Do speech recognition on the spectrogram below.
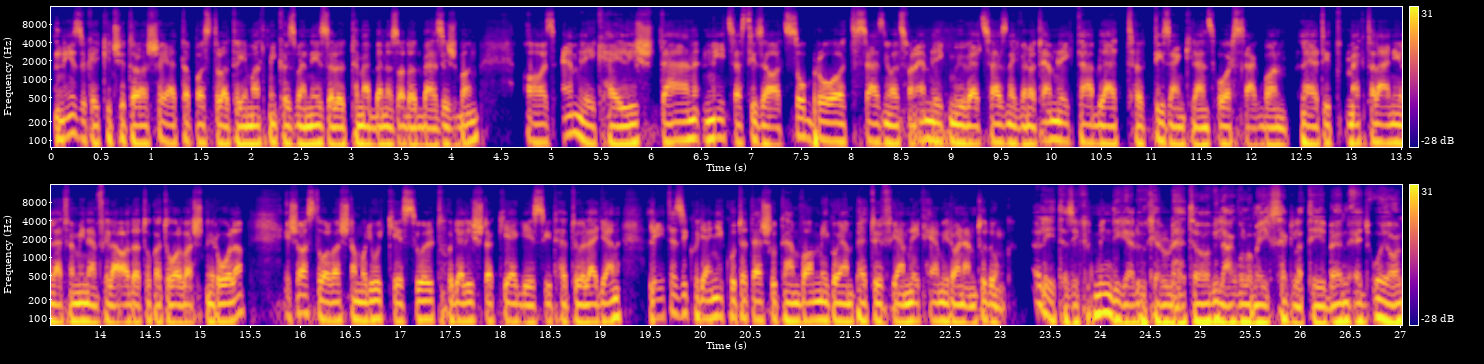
Nézzük egy kicsit a saját tapasztalataimat, miközben nézelődtem ebben az adatbázisban. Az emlékhely listán 416 szobrot, 180 emlékművet, 145 emléktáblát 19 országban lehet itt megtalálni, illetve mindenféle adatokat olvasni róla. És azt olvastam, hogy úgy készült, hogy a lista kiegészíthető legyen. Létezik, hogy ennyi kutatás után van még olyan Petőfi emlékhely, amiről nem tudunk? Létezik, mindig előkerülhet a világ valamelyik szegletében egy olyan,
